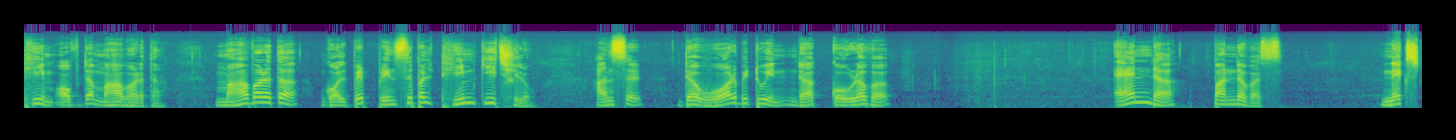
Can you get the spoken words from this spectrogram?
theme of the Mahabharata Mahabharata গল্পের প্রিন্সিপাল থিম কী ছিল? Answer the war between the Kaurava and the Pandavas next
